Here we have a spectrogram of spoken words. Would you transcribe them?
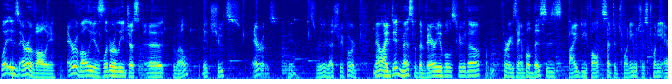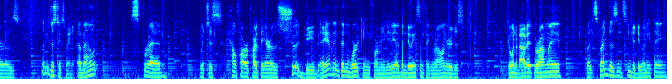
what is arrow volley? Arrow volley is literally just, uh, well, it shoots arrows. Yeah, it's really that straightforward. Now, I did mess with the variables here, though. For example, this is by default set to 20, which is 20 arrows. Let me just explain it. Amount, spread, which is how far apart the arrows should be. They haven't been working for me. Maybe I've been doing something wrong or just going about it the wrong way. But spread doesn't seem to do anything.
